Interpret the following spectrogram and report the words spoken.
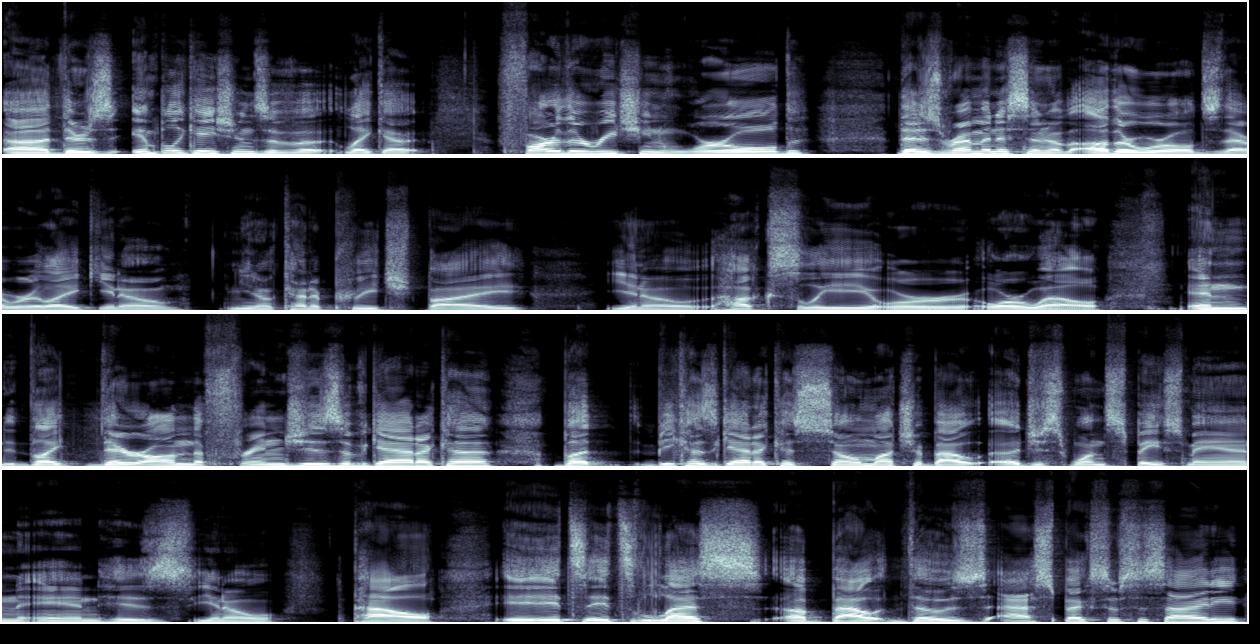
Uh, there's implications of a, like a farther reaching world that is reminiscent of other worlds that were like you know you know kind of preached by you know Huxley or Orwell, and like they're on the fringes of Gattaca, but because Gattaca is so much about uh, just one spaceman and his you know pal, it's it's less about those aspects of society,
